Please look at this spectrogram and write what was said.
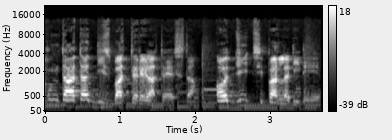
puntata di Sbattere la testa. Oggi si parla di idee.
